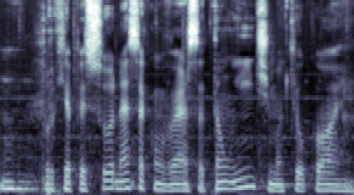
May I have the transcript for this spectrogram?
Uhum. Porque a pessoa nessa conversa tão íntima que ocorre,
